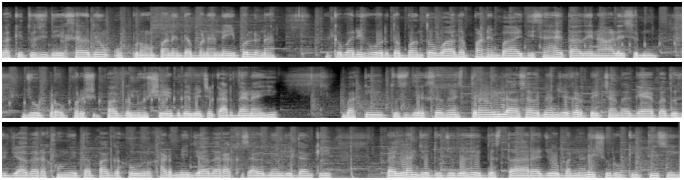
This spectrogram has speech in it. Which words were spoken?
ਬਾਕੀ ਤੁਸੀਂ ਦੇਖ ਸਕਦੇ ਹੋ ਉੱਪਰੋਂ ਆਪਾਂ ਨੇ ਦੱਬਣਾ ਨਹੀਂ ਭੁੱਲਣਾ। ਇੱਕ ਵਾਰੀ ਹੋਰ ਦੱਬਣ ਤੋਂ ਬਾਅਦ ਆਪਾਂ ਨੇ ਬਾਜ ਦੀ ਸਹਾਇਤਾ ਦੇ ਨਾਲ ਇਸ ਨੂੰ ਜੋ ਪ੍ਰੋਪਰ ਪੱਗ ਨੂੰ ਸ਼ੇਪ ਦੇ ਵਿੱਚ ਕਰ ਦੇਣਾ ਜੀ। ਬਾਕੀ ਤੁਸੀਂ ਦੇਖ ਸਕਦੇ ਹੋ, ਇਸ ਤਰ੍ਹਾਂ ਵੀ ਲਾ ਸਕਦੇ ਹੋ, ਜੇਕਰ ਪੇਚਾਂ ਦਾ ਗੈਪ ਹੈ ਤੁਸੀਂ ਜ਼ਿਆਦਾ ਰੱਖੋਗੇ ਤਾਂ ਪੱਗ ਹੋਰ ਖੜਵੀਂ ਜ਼ਿਆਦਾ ਰੱਖ ਸਕਦੇ ਹੋ, ਜਿੱਦਾਂ ਕਿ ਪਹਿਲਾਂ ਜਦੋਂ ਜਦੋਂ ਇਹ ਦਸਤਾਰ ਹੈ ਜੋ ਬੰਨਣੀ ਸ਼ੁਰੂ ਕੀਤੀ ਸੀ,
